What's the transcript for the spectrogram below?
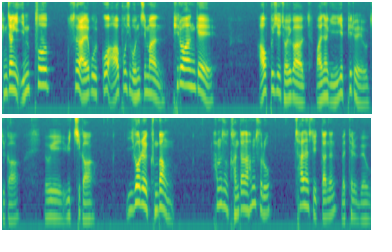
굉장히 인풋을 알고 있고 아웃풋이 뭔지만 필요한 게 아웃풋이 저희가 만약에 이게 필요해요. 여기가 여기 위치가 이거를 금방 함수 간단한 함수로 찾아낼 수 있다는 메텔 매우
